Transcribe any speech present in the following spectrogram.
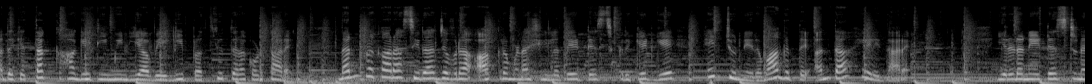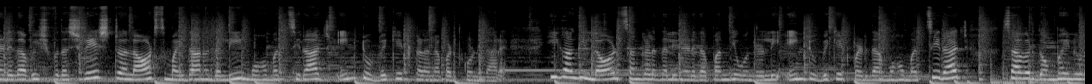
ಅದಕ್ಕೆ ತಕ್ಕ ಹಾಗೆ ಟೀಂ ಇಂಡಿಯಾ ವೇಗಿ ಪ್ರತ್ಯುತ್ತರ ಕೊಡ್ತಾರೆ. ನನ್ನ ಪ್ರಕಾರ ಸಿರಾಜ್ ಅವರ ಆಕ್ರಮಣಶೀಲತೆ ಟೆಸ್ಟ್ ಕ್ರಿಕೆಟ್ಗೆ ಹೆಚ್ಚು ನೆರವಾಗುತ್ತೆ ಅಂತ ಹೇಳಿದ್ದಾರೆ. ಎರಡನೇ ಟೆಸ್ಟ್ ನಡೆದ ವಿಶ್ವದ ಶ್ರೇಷ್ಠ ಲಾರ್ಡ್ಸ್ ಮೈದಾನದಲ್ಲಿ ಮೊಹಮ್ಮದ್ ಸಿರಾಜ್ ಎಂಟು ವಿಕೆಟ್ಗಳನ್ನು ಪಡೆದುಕೊಂಡಿದ್ದಾರೆ. ಹೀಗಾಗಿ ಲಾರ್ಡ್ಸ್ ಅಂಗಳದಲ್ಲಿ ನಡೆದ ಪಂದ್ಯವೊಂದರಲ್ಲಿ ಎಂಟು ವಿಕೆಟ್ ಪಡೆದ ಮೊಹಮ್ಮದ್ ಸಿರಾಜ್ ಸಾವಿರದ ಒಂಬೈನೂರ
